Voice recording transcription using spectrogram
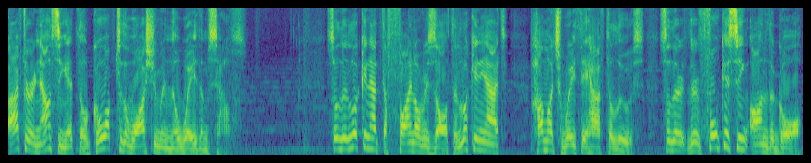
after announcing it, they'll go up to the washroom and they'll weigh themselves. So they're looking at the final result. They're looking at how much weight they have to lose. So they're, they're focusing on the goal.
